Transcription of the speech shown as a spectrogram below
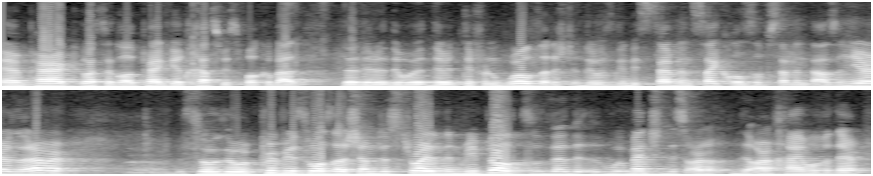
In Parak, what's it called? Parak Yud Ches, we spoke about the, there, were, different worlds that there was going to be seven cycles of seven thousand years, whatever. So there were previous worlds that Hashem destroyed and then rebuilt. So the, the, we mentioned this Ar- the Or HaChaim over there,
